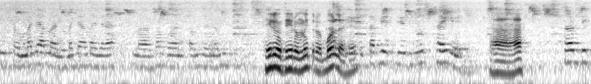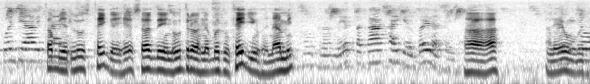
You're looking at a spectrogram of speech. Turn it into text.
મજામાં ને મજામાં જ ભગવાન તમને નમો ધીરું ધીરું મિત્રો બોલે છે. તબિયત લૂઝ થઈ ગઈ હા હા. શરદી કોઈ દી આવી તબિયત લૂઝ થઈ ગઈ છે. શરદી ને ઉધરસ ને બધું થઈ ગયું છે નામી. એક તો ઘા ખાઈ ગયો બળ્યા થઈ હા હા. એટલે એવું બધું.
